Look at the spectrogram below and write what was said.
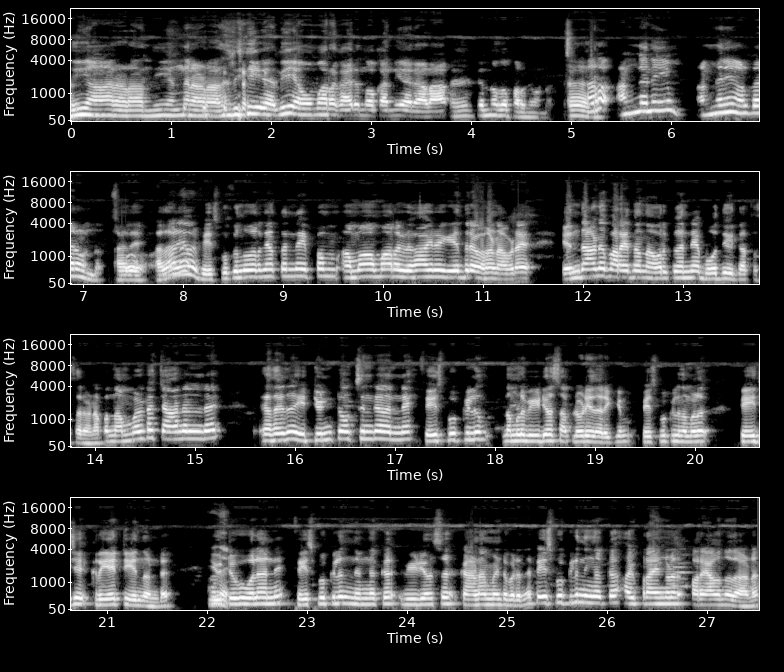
നീ ആരാടാ? നീ എങ്ങനാടാ? നീ നീ അവന്മാരുടെ കാര്യം നോക്കാൻ നീ ആരാടാ? എന്നൊക്കെ പറഞ്ഞുകൊണ്ട്. കാരണം അങ്ങനെയും അങ്ങനെയും ആൾക്കാരുണ്ട്. അതെ. അതാണ് ഫേസ്ബുക്ക് എന്ന് പറഞ്ഞാൽ തന്നെ ഇപ്പം അമ്മമാരുടെ വിവാഹ കേന്ദ്രമാണ്. അവിടെ എന്താണ് പറയുന്നതെന്ന് അവർക്ക് തന്നെ ബോധ്യമില്ലാത്ത സ്ഥലമാണ്. അപ്പൊ നമ്മളുടെ ചാനലിന്റെ അതായത് ഈ ട്വിൻ ടോക്സിന്റെ തന്നെ ഫേസ്ബുക്കിലും നമ്മൾ വീഡിയോസ് അപ്ലോഡ് ചെയ്തായിരിക്കും. ഫേസ്ബുക്കിൽ നമ്മൾ പേജ് ക്രിയേറ്റ് ചെയ്യുന്നുണ്ട്. യൂട്യൂബ് പോലെ തന്നെ ഫേസ്ബുക്കിലും നിങ്ങൾക്ക് വീഡിയോസ് കാണാൻ വേണ്ടി വരുന്നത് ഫേസ്ബുക്കിലും നിങ്ങൾക്ക് അഭിപ്രായങ്ങൾ പറയാവുന്നതാണ്.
